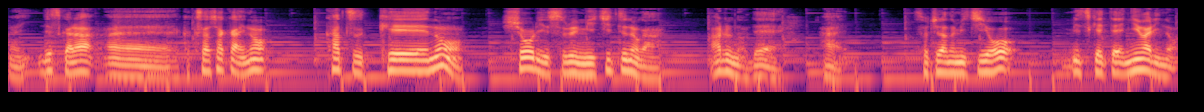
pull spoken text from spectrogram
はい、ですから、えー格差社会の勝つ経営の勝利する道っていうのがあるので、はい、そちらの道を見つけて2割の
